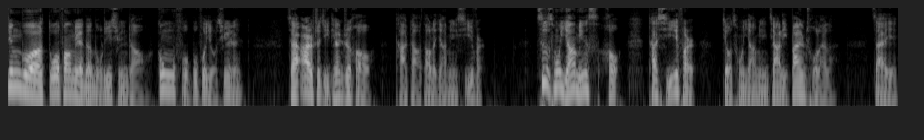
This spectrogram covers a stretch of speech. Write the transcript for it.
经过多方面的努力寻找，功夫不负有心人，在二十几天之后，他找到了杨明媳妇儿。自从杨明死后，他媳妇儿就从杨明家里搬出来了，在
